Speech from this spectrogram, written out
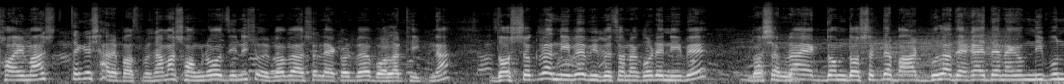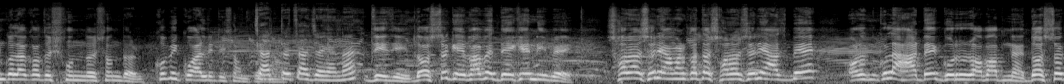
ছয় মাস থেকে সাড়ে পাঁচ মাস। আমার সংগ্রহ জিনিস ওইভাবে আসলে একভাবে বলা ঠিক না। দর্শকরা নিবে বিবেচনা করে নিবে। দর্শকরা একদম দর্শকদের বাটগুলা দেখায় দেন একদম নিপুণগুলা কত সুন্দর সুন্দর। খুবই কোয়ালিটি সম্পূর্ণ। চারটা চার জায়গায় না? জি জি। দর্শক এভাবে দেখে নিবে। সরাসরি আমার কথা সরাসরি আসবে অরণকুলা হাটে গরুর অভাব নাই দর্শক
